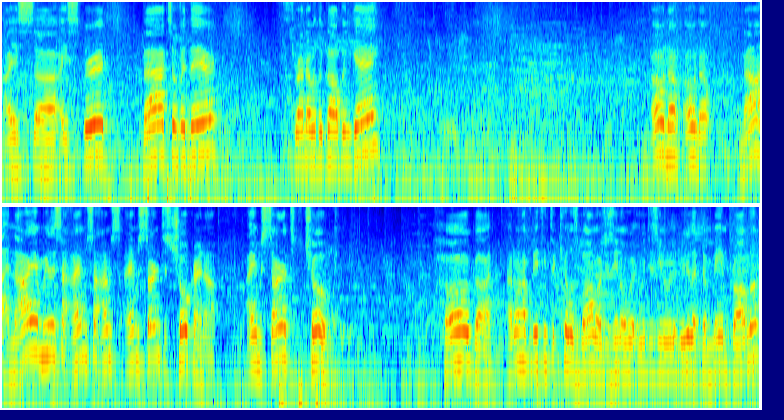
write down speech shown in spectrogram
Ice, uh, Ice Spirit. Bats over there. Let's run out with the Goblin Gang. Oh no! Oh no! Now, now I am really start. I am. I'm. I am starting to choke right now. I am starting to choke. Oh god! I don't have anything to kill his bomb, which is you know, which is you know, really like the main problem.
